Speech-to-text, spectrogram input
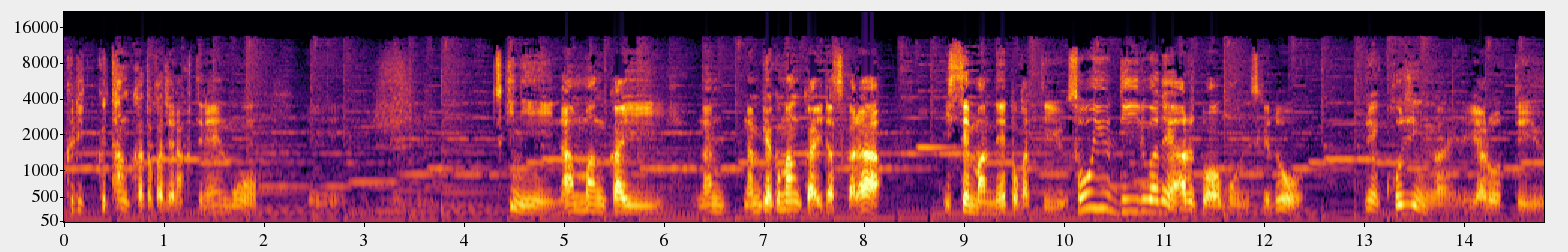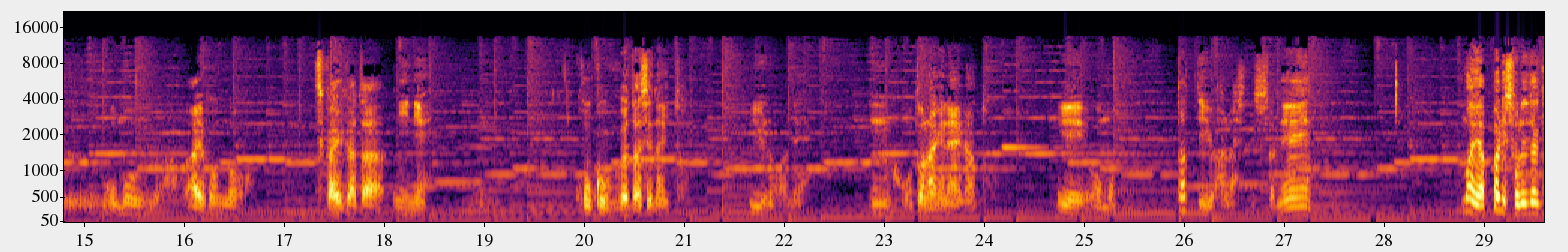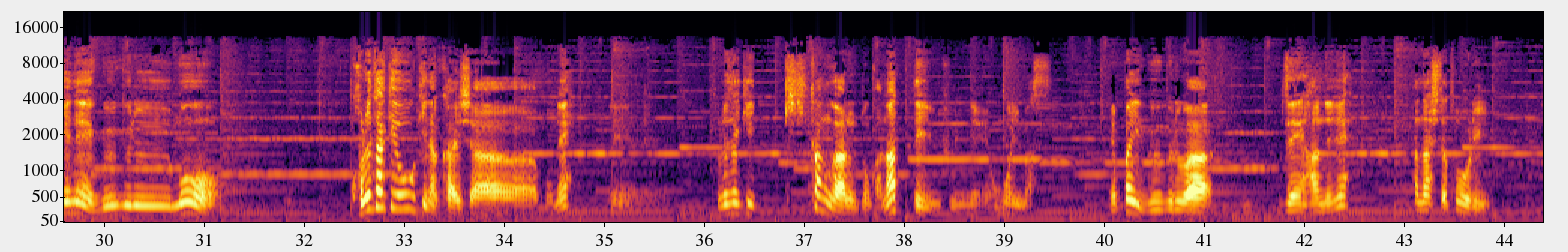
クリック単価とかじゃなくてね、もう、えー、月に何万回何、何百万回出すから、1000万ねとかっていう、そういうディールはね、あるとは思うんですけど、ね、個人がやろうっていう思う iPhone の使い方にね、広告が出せないというのはね、うん、大人げないなと、えー、思ったっていう話でしたね。まあやっぱりそれだけね、Google も、これだけ大きな会社もね、えー、それだけ危機感があるのかなっていうふうにね、思います。やっぱり Google は前半でね、話した通り、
